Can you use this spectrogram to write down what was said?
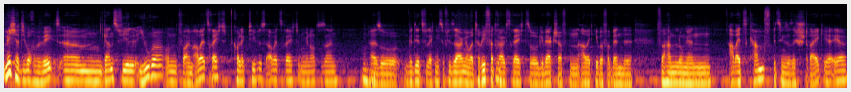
Mich hat die Woche bewegt ähm, ganz viel Jura und vor allem Arbeitsrecht, kollektives Arbeitsrecht, um genau zu sein. Mhm. Also würde jetzt vielleicht nicht so viel sagen, aber Tarifvertragsrecht, so Gewerkschaften, Arbeitgeberverbände, Verhandlungen, Arbeitskampf bzw. Streik ja eher.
